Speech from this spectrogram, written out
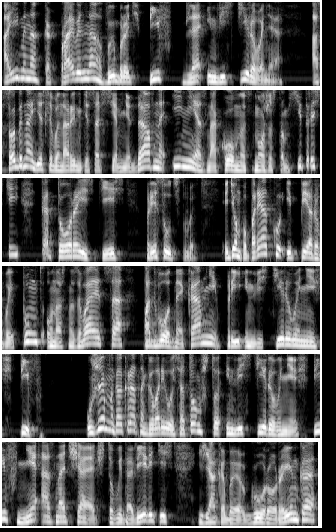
а именно, как правильно выбрать ПИФ для инвестирования – Особенно, если вы на рынке совсем недавно и не знакомы с множеством хитростей, которые здесь присутствуют. Идем по порядку, и первый пункт у нас называется «Подводные камни при инвестировании в ПИФ». Уже многократно говорилось о том, что инвестирование в ПИФ не означает, что вы доверитесь якобы гуру рынка,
